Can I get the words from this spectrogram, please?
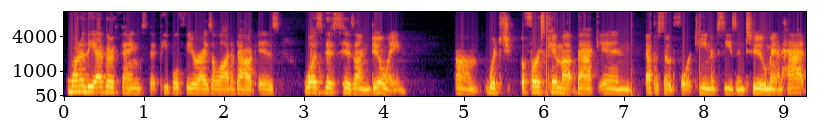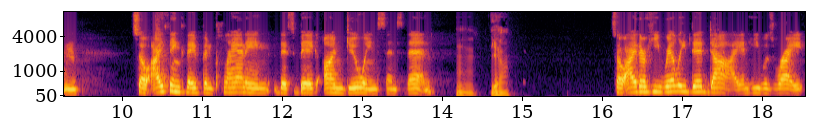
one of the other things that people theorize a lot about is was this his undoing? Um, which first came up back in episode 14 of season two, Manhattan. So I think they've been planning this big undoing since then. Hmm. Yeah. So either he really did die and he was right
